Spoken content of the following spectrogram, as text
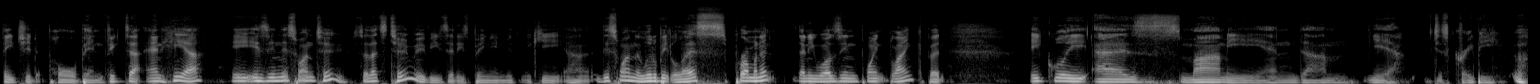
featured Paul Ben Victor, and here he is in this one too. So that's two movies that he's been in with Mickey. Uh, this one a little bit less prominent than he was in Point Blank, but equally as marmy and um, yeah, just creepy. Ugh,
